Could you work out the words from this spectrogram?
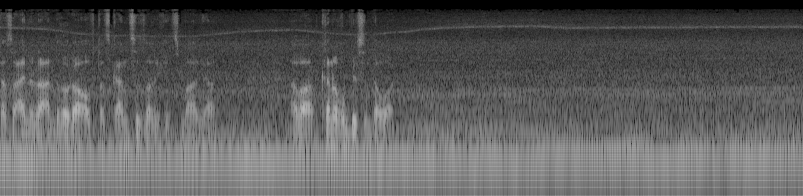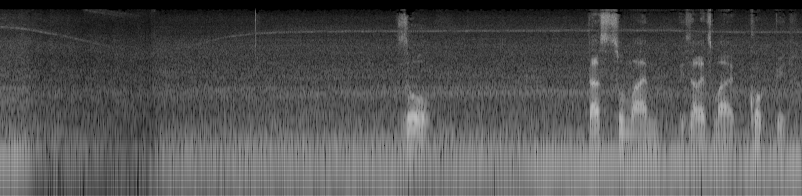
Das eine oder andere oder auf das Ganze, sage ich jetzt mal, ja. Aber kann auch ein bisschen dauern. So, das zu meinem, ich sage jetzt mal, Cockpit.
